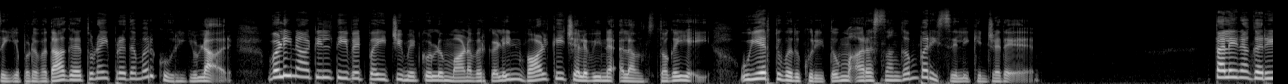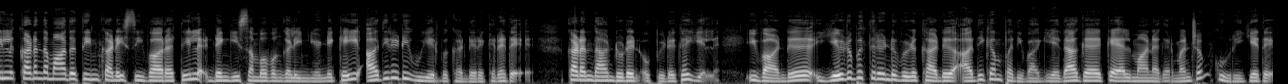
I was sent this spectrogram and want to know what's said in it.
செய்யப்படுவதாக துணை பிரதமர் கூறியுள்ளார். வெளிநாட்டில் தீவெட் பயிற்சி மேற்கொள்ளும் மாணவர்களின் வாழ்க்கை செலவின அலவுன்ஸ் தொகையை உயர்த்துவது குறித்தும் அரசாங்கம் பரிசீலிக்கின்றது. தலைநகரில் கடந்த மாதத்தின் கடைசி வாரத்தில் டெங்கி சம்பவங்களின் எண்ணிக்கை அதிரடி உயர்வு கண்டிருக்கிறது. கடந்த ஆண்டுடன் ஒப்பிடுகையில் இவ்வாண்டு எழுபத்தி இரண்டு விழுக்காடு அதிகம் பதிவாகியதாக கேல் மாநகர் மன்றம் கூறியது.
